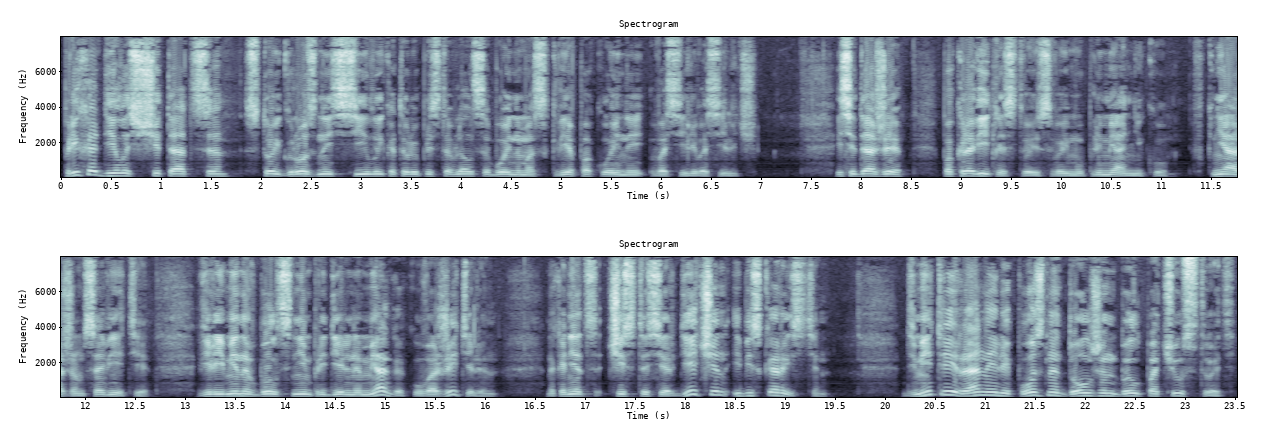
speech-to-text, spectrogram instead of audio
приходилось считаться с той грозной силой, которую представлял собой на Москве покойный Василий Васильевич. Если даже покровительствуя своему племяннику в княжем совете, Велиминов был с ним предельно мягок, уважителен, наконец, чистосердечен и бескорыстен, Дмитрий рано или поздно должен был почувствовать,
